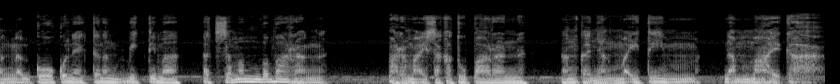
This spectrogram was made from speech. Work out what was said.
ang nagkokonekta ng biktima at sa mambabarang para maisakatuparan ang kanyang maitim na mahika.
